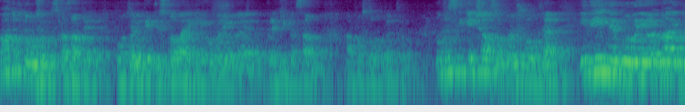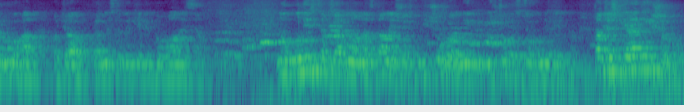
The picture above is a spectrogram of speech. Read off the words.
Багато хто може сказати, повторити ті слова, які говорив, е, про які писав апостол Петро. Ну вже скільки часу пройшло, вже і війни були, і одна, і друга, хоча певні століття відбувалися. Ну колись це вже було настане, щось нічого, ні, нічого з цього не видно. Так же ж і раніше було.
